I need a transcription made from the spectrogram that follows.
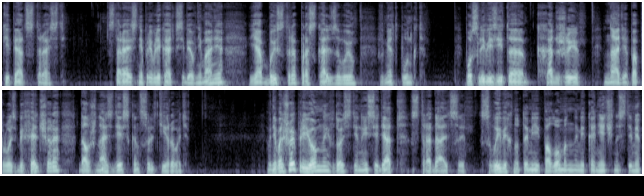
кипят страсти. Стараясь не привлекать к себе внимания, я быстро проскальзываю в медпункт. После визита к Хаджи Надя по просьбе фельдшера должна здесь консультировать. В небольшой приемной вдоль стены сидят страдальцы с вывихнутыми и поломанными конечностями.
